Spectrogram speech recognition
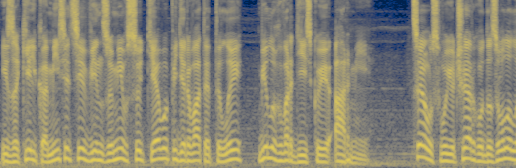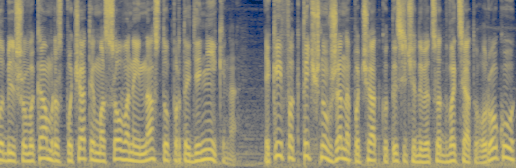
і за кілька місяців він зумів суттєво підірвати тили білогвардійської армії. Це, у свою чергу, дозволило більшовикам розпочати масований наступ проти Денікіна, який фактично вже на початку 1920 року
